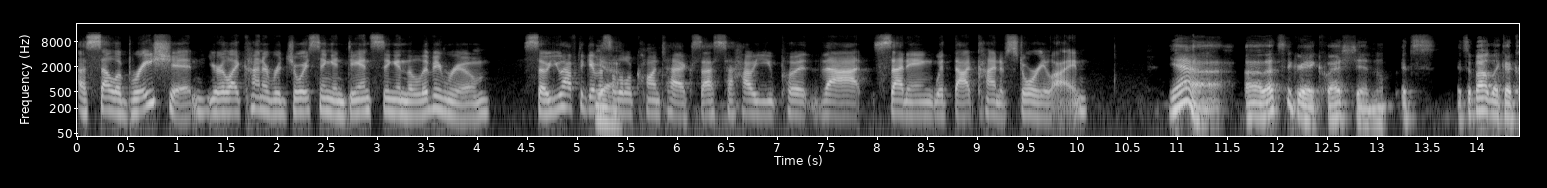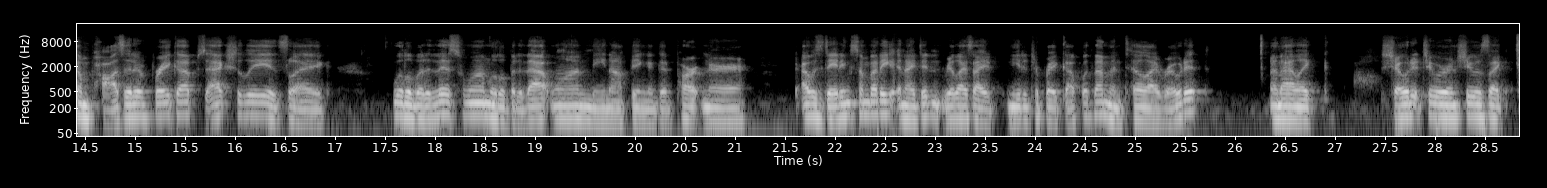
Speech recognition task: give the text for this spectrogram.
a celebration. You're like kind of rejoicing and dancing in the living room. So you have to give us a little context as to how you put that setting with that kind of storyline. Yeah, uh, that's a great question. It's it's about like a composite of breakups. Actually, it's like a little bit of this one, a little bit of that one. Me not being a good partner. I was dating somebody and I didn't realize I needed to break up with them until I wrote it, and I like showed it to her, and she was like,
